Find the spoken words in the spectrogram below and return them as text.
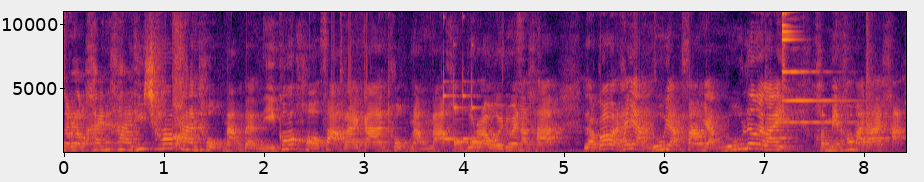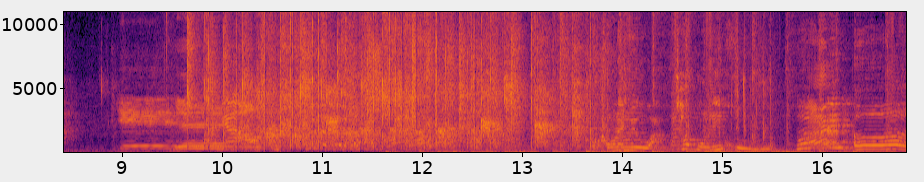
สำหรับใครนะคะที่ชอบการถกหนังแบบนี้ก็ขอฝากรายการถกหนังนะของพวกเราไว้ด้วยนะคะ แล้วก็ถ้าอยากรู้อยากฟังอยากรู้เรื่องอะไร คอมเมนต์เข้ามาได้ค่ะ เย้เย้โรงเรียนวิวอะ ชอบบูลลี่ครูเออ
